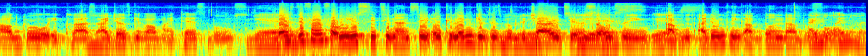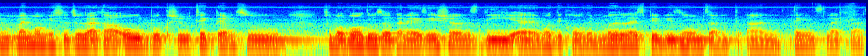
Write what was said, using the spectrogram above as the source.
outgrow a class, mm. I just give out my textbooks. Yeah. That's different from you sitting and saying, okay, let me give this book to charity or yes, something. Yes. I don't think I've done that before. I know, I know my, my mom used to do that. Our old books, she would take them to some of all those organizations, the uh, what they call them, motherless babies homes and and things like that.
